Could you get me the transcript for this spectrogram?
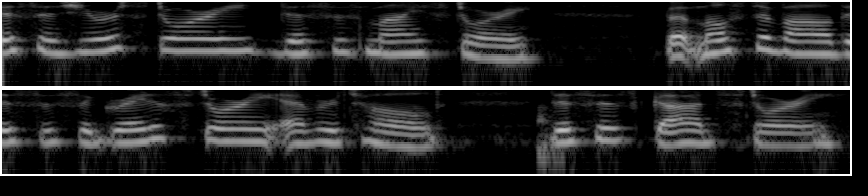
This is your story, this is my story. But most of all, this is the greatest story ever told. This is God's story.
